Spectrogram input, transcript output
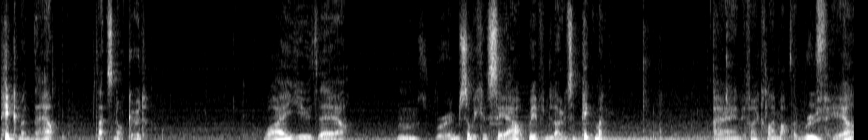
pigman there. That's not good. Why are you there? Hmm. Room so we can see out with loads of pigmen. And if I climb up the roof here,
